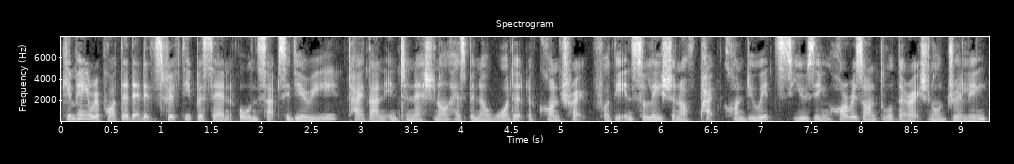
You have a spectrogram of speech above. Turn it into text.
Kim Heng reported that its 50% owned subsidiary, Titan International, has been awarded a contract for the installation of pipe conduits using horizontal directional drilling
